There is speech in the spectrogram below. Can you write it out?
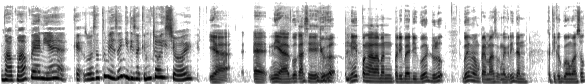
maaf maaf ya nih ya kayak swasta tuh biasanya jadi second choice coy. Ya, eh nih ya gue kasih gue. Ini pengalaman pribadi gue dulu. Gue emang pengen masuk negeri dan ketika gue masuk,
